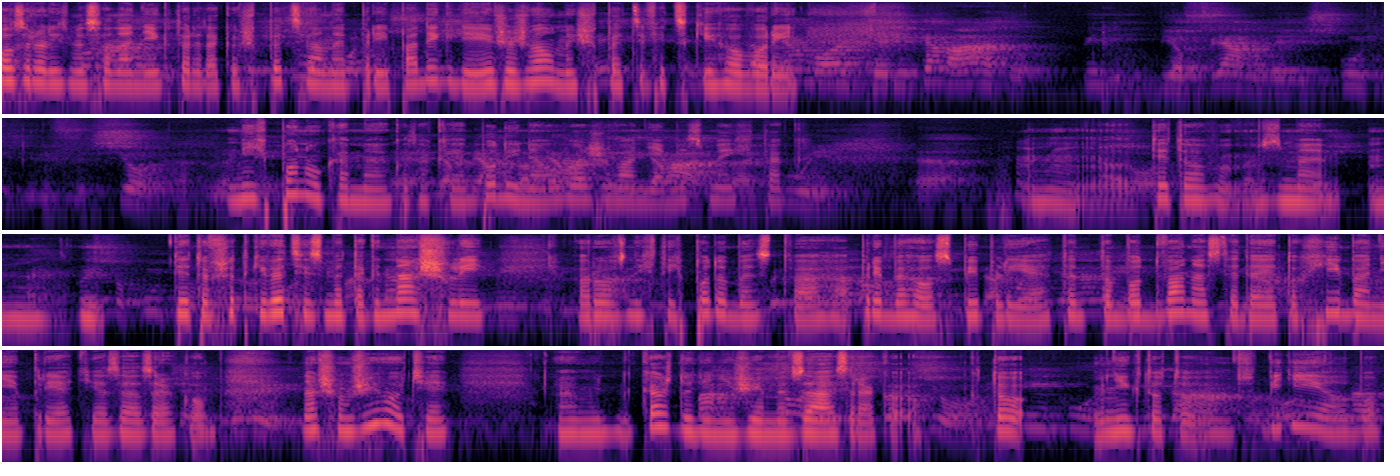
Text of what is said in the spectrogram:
pozreli sme sa na niektoré také špeciálne prípady, kde Ježiš veľmi špecificky hovorí. My ich ponúkame ako také body na uvažovanie. My sme ich tak... Mm, tieto sme mm, tieto všetky veci sme tak našli v rôznych tých podobenstvách a príbehov z Biblie. Tento bod 12 teda je to chýbanie prijatia zázrakom. V našom živote um, každodenne žijeme v zázrakoch. Kto, niekto to vidí, alebo,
